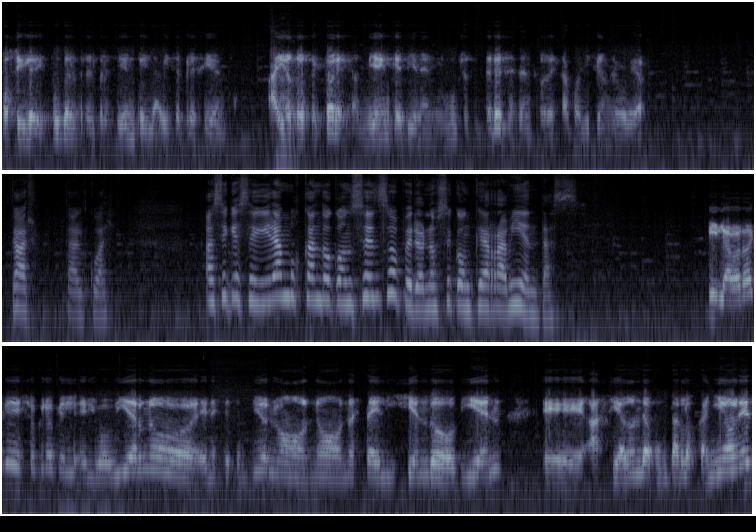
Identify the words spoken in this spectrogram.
posible disputa entre el presidente y la vicepresidenta. Hay otros sectores también que tienen muchos intereses dentro de esta coalición de gobierno. Claro, tal cual. Así que seguirán buscando consenso, pero no sé con qué herramientas. Y la verdad que yo creo que el, el gobierno en este sentido no, no, no está eligiendo bien eh, hacia dónde apuntar los cañones,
